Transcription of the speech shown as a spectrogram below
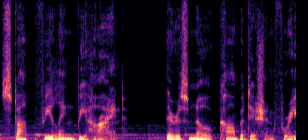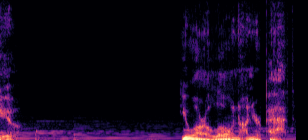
Stop feeling behind. There is no competition for you. You are alone on your path.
